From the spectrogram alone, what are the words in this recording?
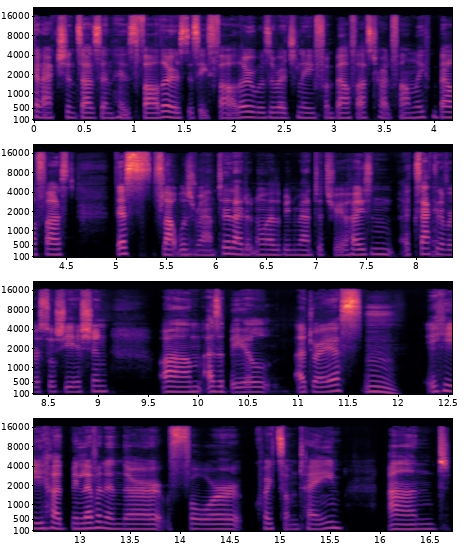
connections, as in his father, his deceased father, was originally from Belfast, had family from Belfast. This flat was rented. I don't know whether it had been rented through a housing executive or association um, as a bail address Mm, he had been living in there for quite some time and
